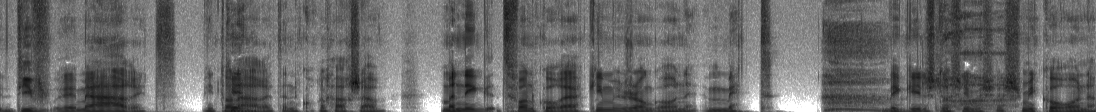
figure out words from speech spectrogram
דיו, אה, מהארץ, מעיתון כן. הארץ, אני קורא לך עכשיו. מנהיג צפון קוריאה, קים ז'ונג און, מת בגיל 36 מקורונה.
